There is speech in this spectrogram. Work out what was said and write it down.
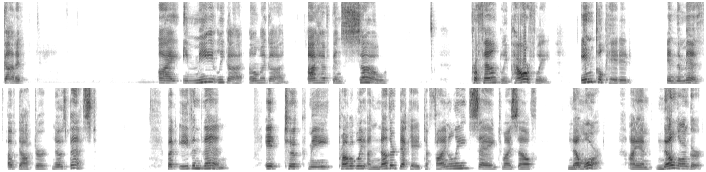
Got it. I immediately got, oh my God, I have been so profoundly, powerfully inculcated in the myth of doctor knows best. But even then, it took me probably another decade to finally say to myself, no more. I am no longer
